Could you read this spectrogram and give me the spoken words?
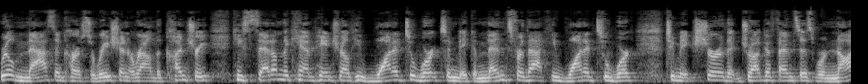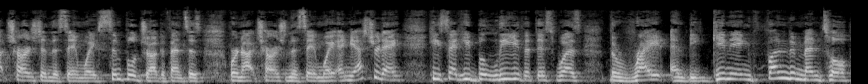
real mass incarceration around the country. He said on the campaign trail he wanted to work to make amends for that. He wanted to work to make sure that drug offenses were not charged in the same way. Simple drug offenses were not charged in the same way. And yesterday he said he believed that this was the right and beginning fundamental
